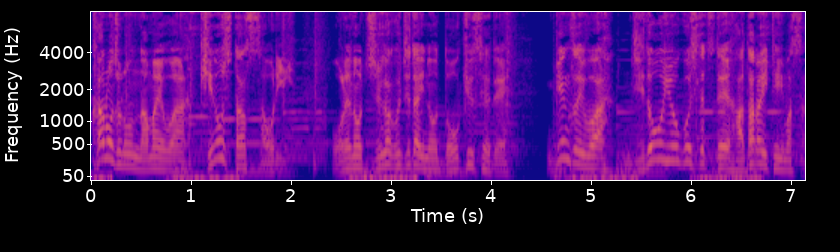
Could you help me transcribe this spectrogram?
彼女の名前は木下沙織。俺の中学時代の同級生で現在は児童養護施設で働いています。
